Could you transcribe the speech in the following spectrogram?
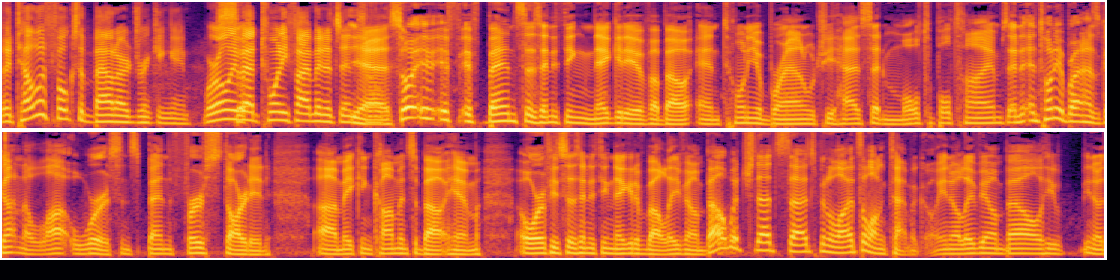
Uh, Tell the folks about our drinking game. We're only So- about 25 minutes in. Yeah. So if if Ben says anything negative about Antonio Brown, which he has said multiple times, and Antonio Brown has gotten a lot worse since Ben first started uh, making comments about him, or if he says anything negative about Le'Veon Bell, which that's that's been a lot. It's a long time ago. You know, Le'Veon Bell, he you know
